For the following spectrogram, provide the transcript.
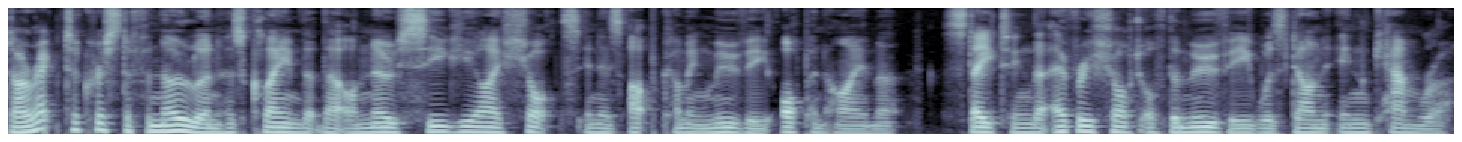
Director Christopher Nolan has claimed that there are no CGI shots in his upcoming movie Oppenheimer, stating that every shot of the movie was done in camera.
